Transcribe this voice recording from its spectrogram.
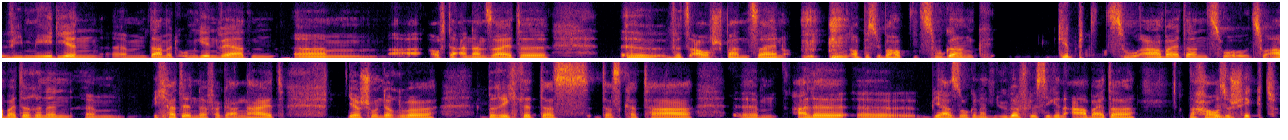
wie Medien ähm, damit umgehen werden. Ähm, auf der anderen Seite äh, wird es auch spannend sein, ob es überhaupt einen Zugang gibt zu Arbeitern, zu, zu Arbeiterinnen. Ähm, ich hatte in der Vergangenheit ja schon darüber berichtet, dass das Katar ähm, alle äh, ja, sogenannten überflüssigen Arbeiter nach Hause hm. schickt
